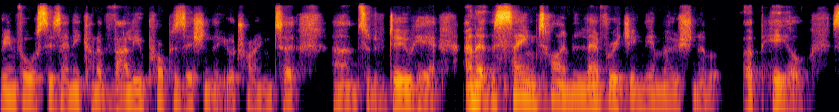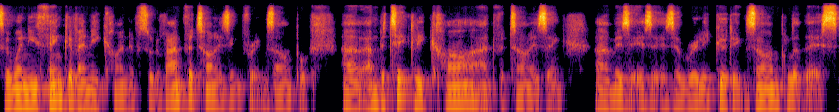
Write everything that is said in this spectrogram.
reinforces any kind of value proposition that you're trying to um, sort of do here and at the same time leveraging the emotion of appeal. So when you think of any kind of sort of advertising, for example, uh, and particularly car advertising um, is, is, is a really good example of this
